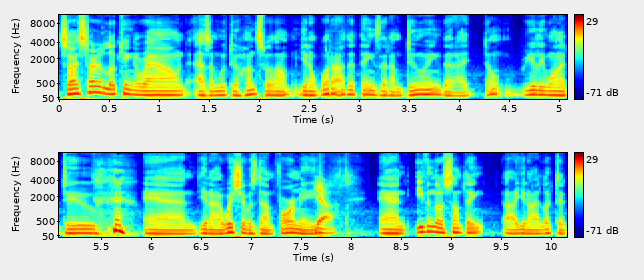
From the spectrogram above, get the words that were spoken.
So I started looking around as I moved to Huntsville. I'm, you know, what are other things that I'm doing that I don't really want to do, and you know, I wish it was done for me. Yeah. And even though something, uh, you know, I looked at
